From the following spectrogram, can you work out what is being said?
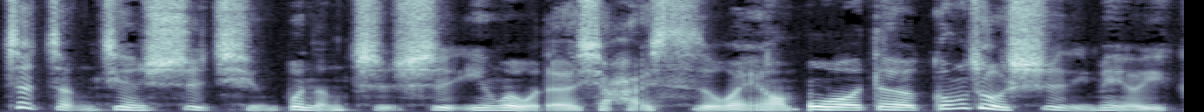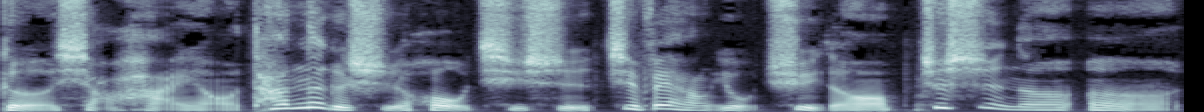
这整件事情不能只是因为我的小孩思维哦。我的工作室里面有一个小孩哦，他那个时候其实是非常有趣的哦，就是呢，呃。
